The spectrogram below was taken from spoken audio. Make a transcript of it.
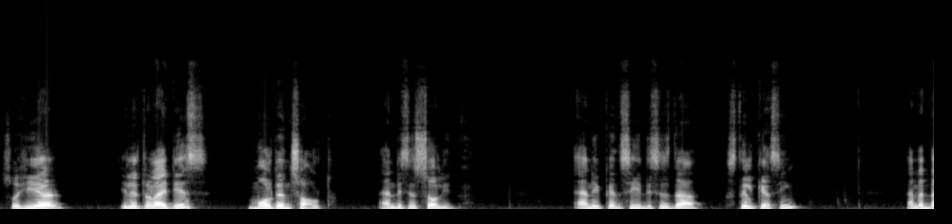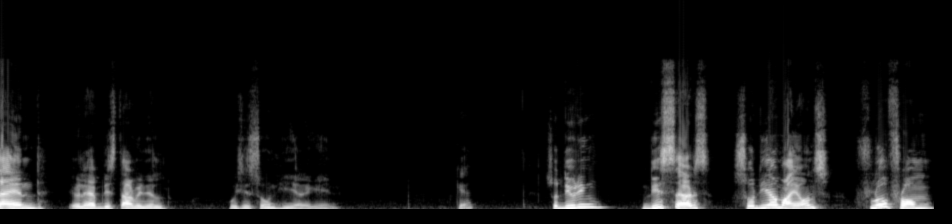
So, here electrolyte is molten salt and this is solid and you can see this is the steel casing and at the end you will have this terminal which is shown here again. Okay. So, during discharge sodium ions flow from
